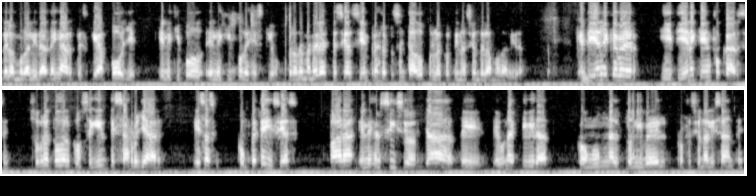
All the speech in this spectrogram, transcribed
de la modalidad en artes que apoye el equipo, el equipo de gestión, pero de manera especial siempre es representado por la coordinación de la modalidad, que tiene que ver y tiene que enfocarse sobre todo al conseguir desarrollar esas competencias para el ejercicio ya de, una actividad con un alto nivel profesionalizante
